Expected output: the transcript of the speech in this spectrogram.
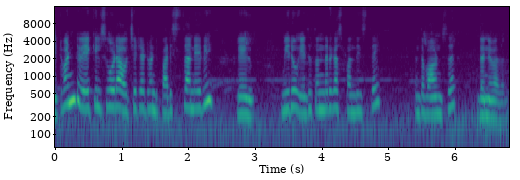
ఎటువంటి వెహికల్స్ కూడా వచ్చేటటువంటి పరిస్థితి అనేది లేదు. మీరు ఎంత తొందరగా స్పందిస్తే అంత బాగుంది సార్. ధన్యవాదాలు.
